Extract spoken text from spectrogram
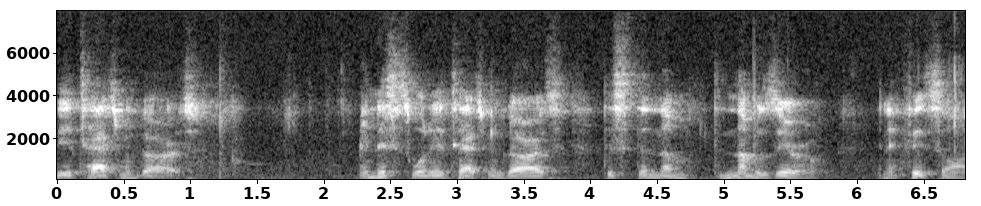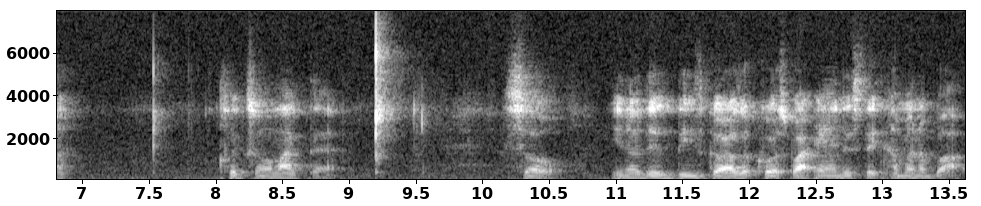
the attachment guards and this is one of the attachment guards. This is the, num the number zero, and it fits on, clicks on like that. So, you know, the, these guards, of course, by Andis, they come in a box.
